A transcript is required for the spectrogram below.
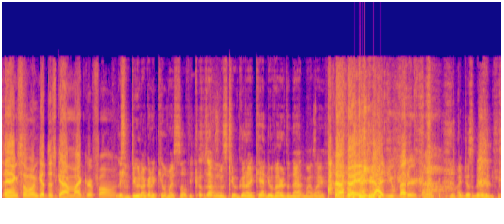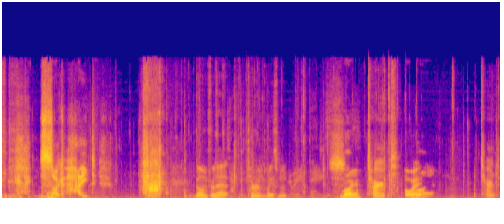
Dang, someone get this guy a microphone. Dude, I'm gonna kill myself because that one was too good. I can't do better than that in my life. yeah, you better. I just did. Suck height. Ha! Going for that turn placement. Boy. Turnt. Boy. Boy. Turnt.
